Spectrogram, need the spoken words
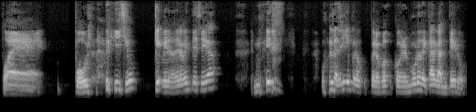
Pues, por un ladrillo que verdaderamente sea un ladrillo, pero, pero con, el muro de carga entero.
